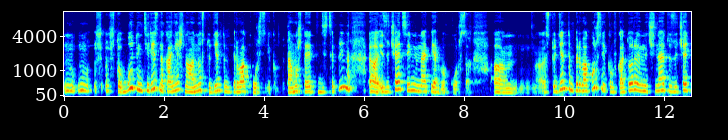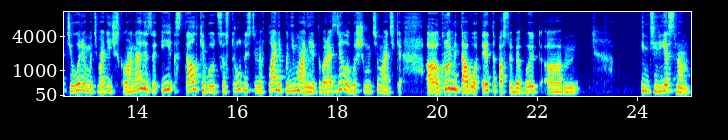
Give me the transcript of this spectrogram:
ну, ну что, будет интересно, конечно, оно студентам-первокурсникам, потому что эта дисциплина э, изучается именно на первых курсах. Студентам-первокурсникам, которые начинают изучать теорию математического анализа и сталкиваются с трудностями в плане понимания этого раздела высшей математики. А, кроме того, это пособие будет интересно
